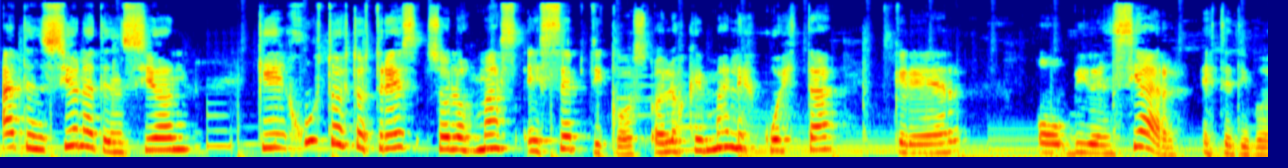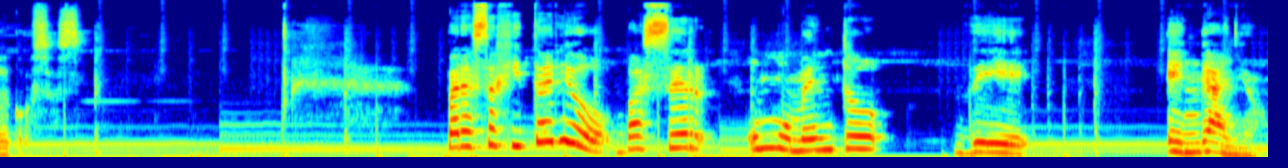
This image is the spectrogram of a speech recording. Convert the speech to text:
Atención, atención, que justo estos tres son los más escépticos o los que más les cuesta creer o vivenciar este tipo de cosas. Para Sagitario va a ser un momento de engaño.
